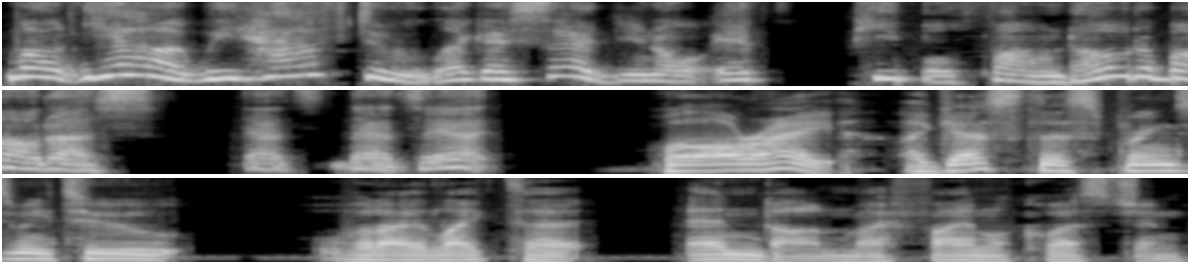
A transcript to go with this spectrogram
Well, yeah, we have to. Like I said, you know, if people found out about us, that's that's it. Well, all right. I guess this brings me to what I like to end on, my final question.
